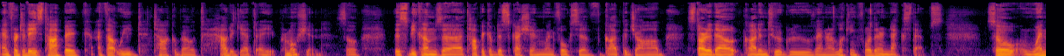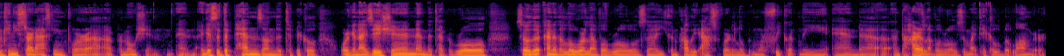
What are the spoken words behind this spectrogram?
and for today's topic, I thought we'd talk about how to get a promotion. So, this becomes a topic of discussion when folks have got the job, started out, got into a groove, and are looking for their next steps. So, when can you start asking for a, promotion? And I guess it depends on the typical organization and the type of role. So the kind of the lower level roles, uh, you can probably ask for it a little bit more frequently, and uh, at the higher level roles, it might take a little bit longer.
